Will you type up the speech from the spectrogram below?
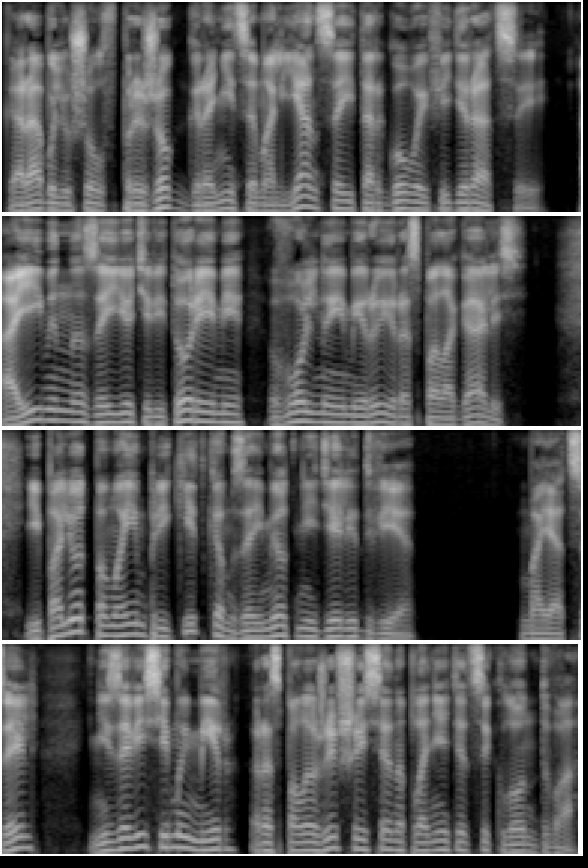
Корабль ушел в прыжок к границам Альянса и Торговой Федерации, а именно за ее территориями вольные миры располагались. И полет, по моим прикидкам, займет недели две. Моя цель — независимый мир, расположившийся на планете Циклон-2.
